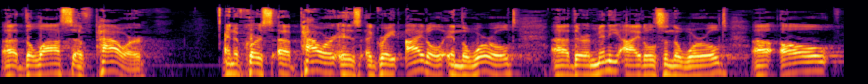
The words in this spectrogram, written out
uh, the loss of power. And of course, uh, power is a great idol in the world. Uh, there are many idols in the world. Uh, all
